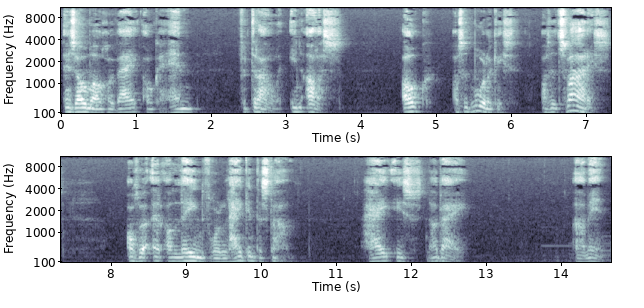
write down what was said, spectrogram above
En zo mogen wij ook Hem vertrouwen in alles. Ook als het moeilijk is, als het zwaar is, als we er alleen voor lijken te staan. Hij is nabij. Amen.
